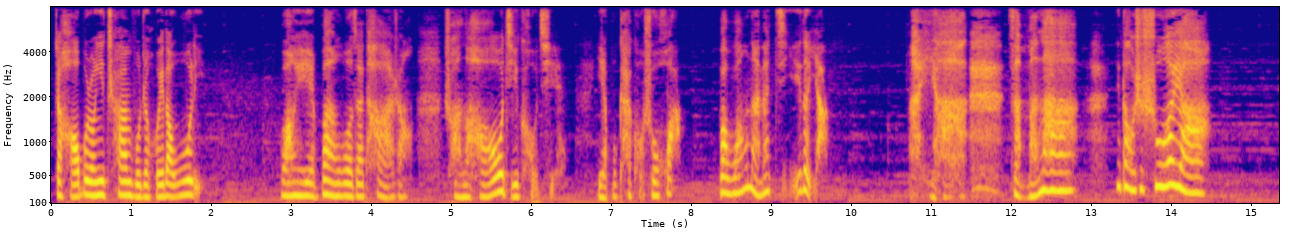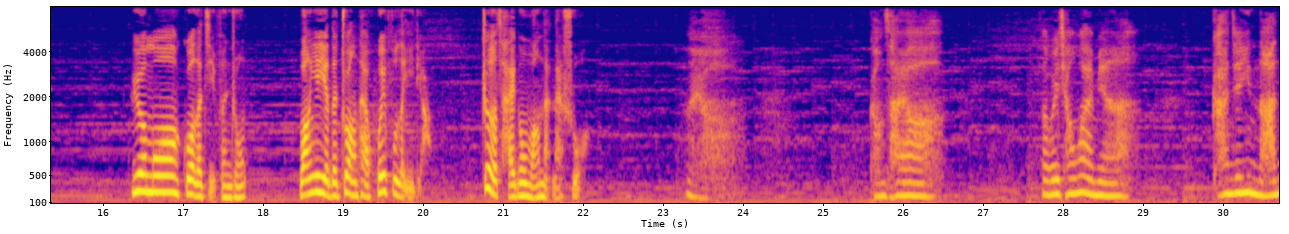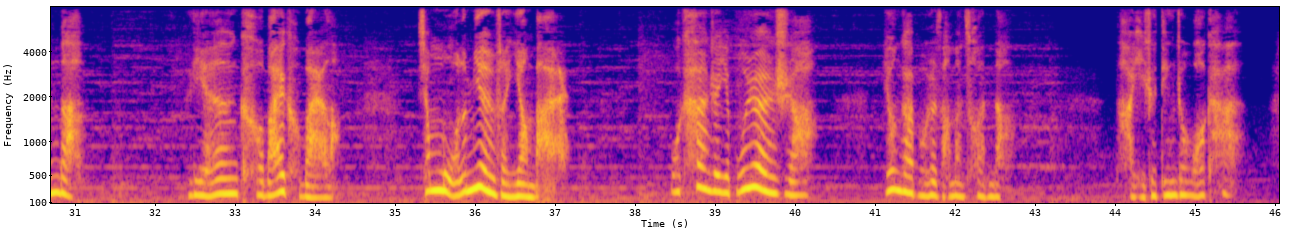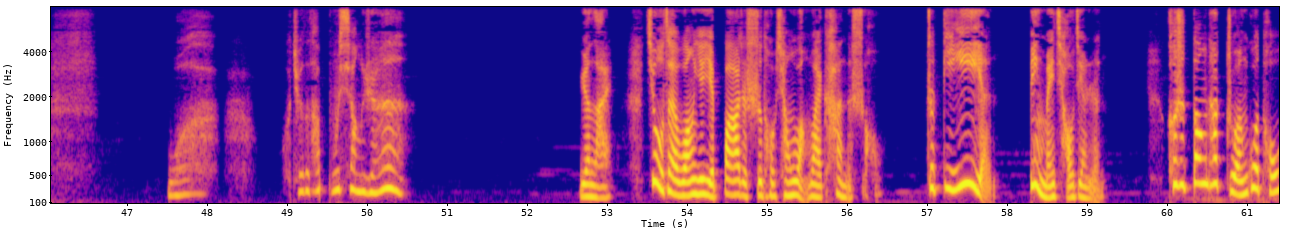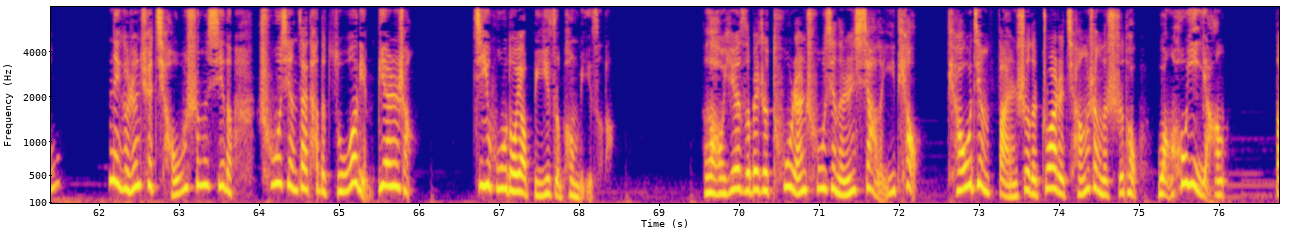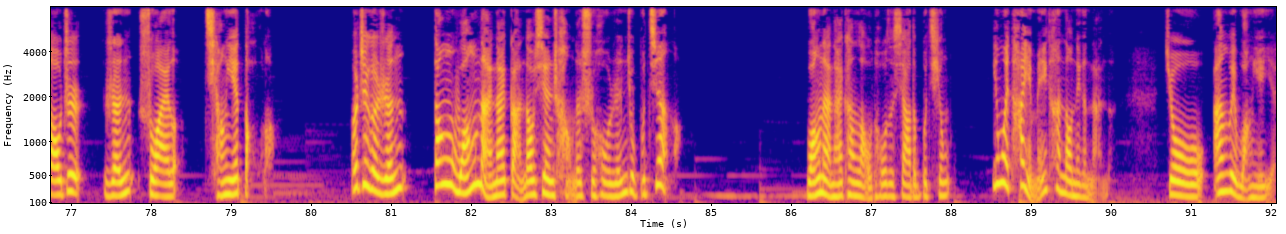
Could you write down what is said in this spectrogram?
这好不容易搀扶着回到屋里，王爷爷半卧在榻上，喘了好几口气，也不开口说话，把王奶奶急的呀。“哎呀，怎么啦？”你倒是说呀！约莫过了几分钟，王爷爷的状态恢复了一点这才跟王奶奶说：“哎呀，刚才啊，在围墙外面看见一男的，脸可白可白了，像抹了面粉一样白。我看着也不认识啊，应该不是咱们村的。”他一直盯着我看，我我觉得他不像人。原来就在王爷爷扒着石头墙往外看的时候，这第一眼并没瞧见人，可是当他转过头，那个人却悄无声息的出现在他的左脸边上，几乎都要鼻子碰鼻子了。老爷子被这突然出现的人吓了一跳。条件反射的抓着墙上的石头往后一仰，导致人摔了，墙也倒了。而这个人，当王奶奶赶到现场的时候，人就不见了。王奶奶看老头子吓得不轻，因为她也没看到那个男的，就安慰王爷爷：“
